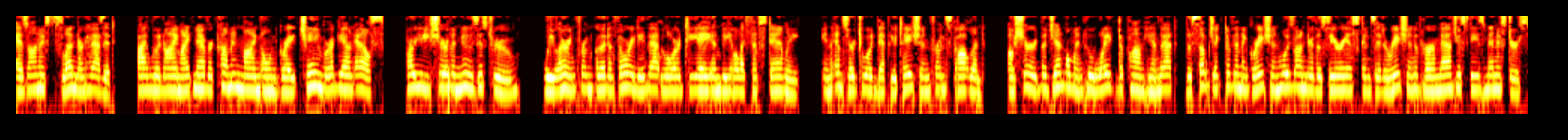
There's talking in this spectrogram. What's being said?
as honest Slender has it, I would I might never come in mine own great chamber again else. Are ye sure the news is true? We learn from good authority that Lord T. A. and B. O. F. Stanley, in answer to a deputation from Scotland, assured the gentleman who waited upon him that the subject of emigration was under the serious consideration of Her Majesty's ministers.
